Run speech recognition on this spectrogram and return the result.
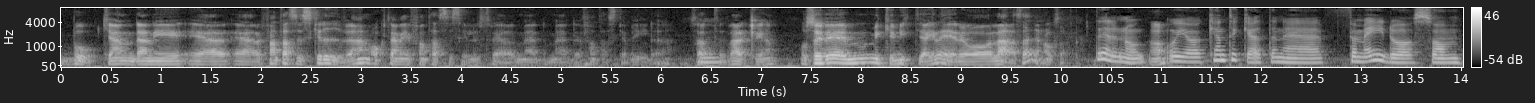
boken. Den är, är, är fantastiskt skriven och den är fantastiskt illustrerad med, med fantastiska bilder. Så att Mm. verkligen. Och så är det mycket nyttiga grejer att lära sig den också. Det är det nog. Ja. Och jag kan tycka att den är, för mig då som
